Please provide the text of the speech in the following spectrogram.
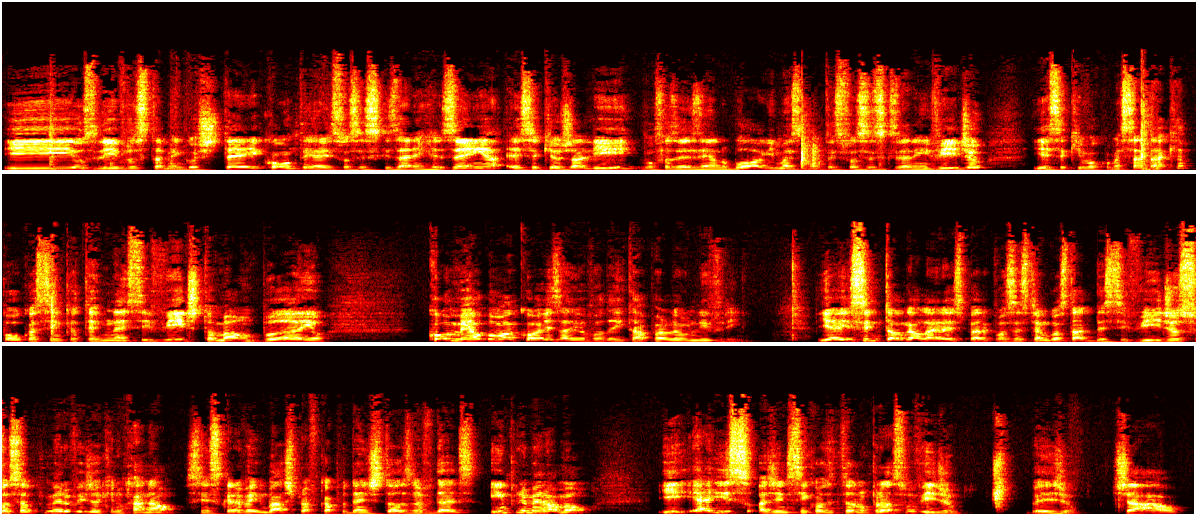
E os livros também gostei, contem aí se vocês quiserem resenha. Esse aqui eu já li, vou fazer resenha no blog, mas contem se vocês quiserem vídeo. E esse aqui vou começar daqui a pouco, assim que eu terminar esse vídeo, tomar um banho, comer alguma coisa e eu vou deitar para ler um livrinho. E é isso então, galera. Espero que vocês tenham gostado desse vídeo. Se for seu primeiro vídeo aqui no canal, se inscreve aí embaixo para ficar por dentro de todas as novidades em primeira mão. E é isso, a gente se encontra então no próximo vídeo. Beijo, tchau!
